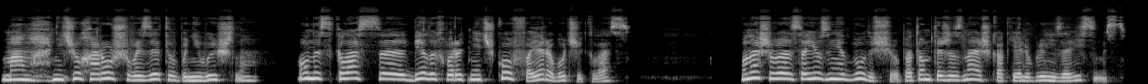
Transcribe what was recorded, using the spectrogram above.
«Мам, ничего хорошего из этого бы не вышло. Он из класса белых воротничков, а я рабочий класс. У нашего союза нет будущего, потом ты же знаешь, как я люблю независимость».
